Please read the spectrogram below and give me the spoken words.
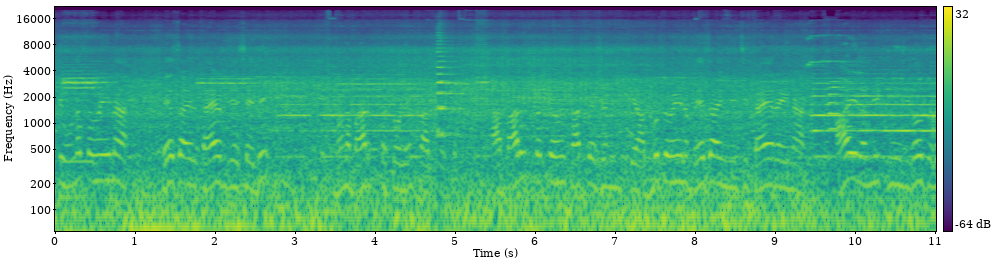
అతి ఉన్నతమైన బేస్ ఆయిల్ తయారు చేసేది మన భారత్ పెట్రోలియం కార్పొరేషన్. ఆ భారత్ పెట్రోలియం నుంచి అద్భుతమైన బేస్ ఆయిల్ నుంచి తయారైన ఆయిల్ అన్నింటినీ ఈరోజు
